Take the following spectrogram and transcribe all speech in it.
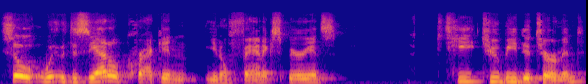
So with the Seattle Kraken, you know, fan experience, t- to be determined.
